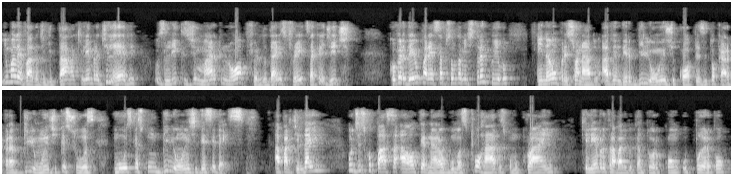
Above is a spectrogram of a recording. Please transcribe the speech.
e uma levada de guitarra que lembra de leve os licks de Mark Knopfler do Dire Straits, acredite. Coverdale parece absolutamente tranquilo e não pressionado a vender bilhões de cópias e tocar para bilhões de pessoas músicas com bilhões de decibéis. A partir daí, o disco passa a alternar algumas porradas, como Crying, que lembra o trabalho do cantor com o Purple,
